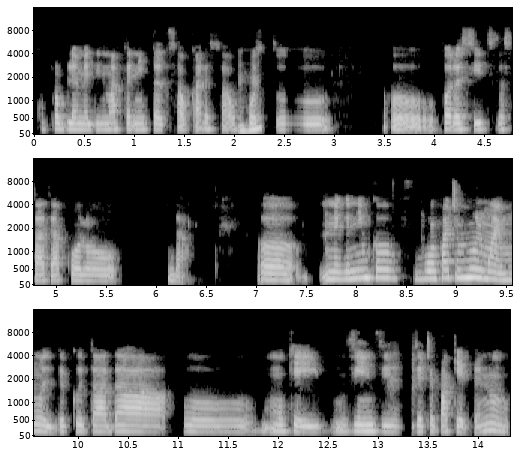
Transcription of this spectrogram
cu probleme din maternități sau care s-au uh-huh. fost uh, uh, părăsiți, lăsate acolo, da. Uh, ne gândim că vom face mult mai mult decât a da, uh, ok, vinzi 10 pachete. Nu,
